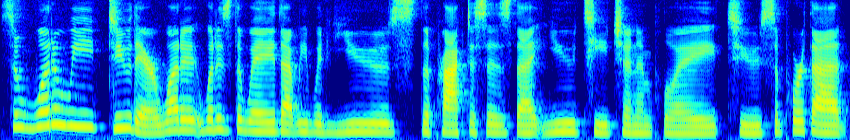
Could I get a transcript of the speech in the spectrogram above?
So what do we do there? What is, what is the way that we would use the practices that you teach and employ to support that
